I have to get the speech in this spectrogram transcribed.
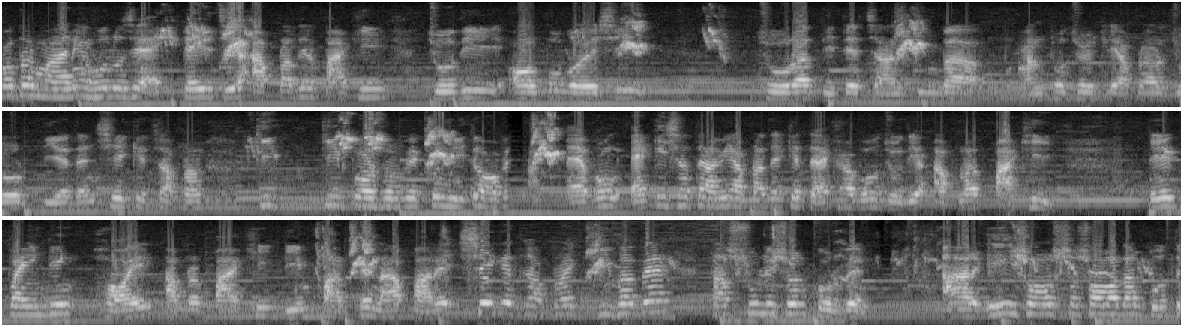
কথার মানে হলো যে একটাই যে আপনাদের পাখি যদি অল্প বয়সী জোড়া দিতে চান কিংবা আনফর্চুনেটলি আপনারা জোর দিয়ে দেন সেই ক্ষেত্রে আপনার কি কি পর্যবেক্ষণ নিতে হবে। এবং একই সাথে আমি আপনাদেরকে দেখাবো, যদি আপনার পাখি এগ বাইন্ডিং হয়, আপনার পাখি ডিম পারতে না পারে, সেক্ষেত্রে আপনারা কীভাবে তার সলিউশন করবেন? আর এই সমস্যা সমাধান করতে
